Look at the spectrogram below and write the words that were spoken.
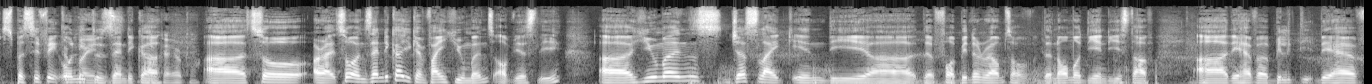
specific to only planes. to Zendikar. Okay, okay. Uh, so all right, so on Zendikar you can find humans, obviously. Uh, humans, just like in the uh, the Forbidden Realms of the normal D and D stuff, uh, they have ability. They have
